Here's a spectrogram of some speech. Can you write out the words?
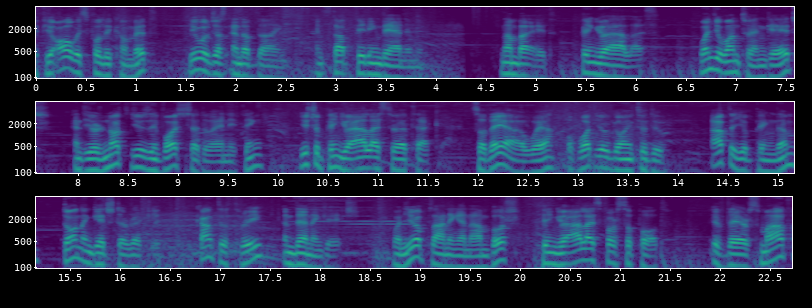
If you always fully commit, you will just end up dying and start feeding the enemy. Number 8. Ping your allies. When you want to engage, and you're not using voice chat or anything, you should ping your allies to attack, so they are aware of what you're going to do. After you ping them, don't engage directly. Count to 3 and then engage. When you're planning an ambush, ping your allies for support. If they are smart,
